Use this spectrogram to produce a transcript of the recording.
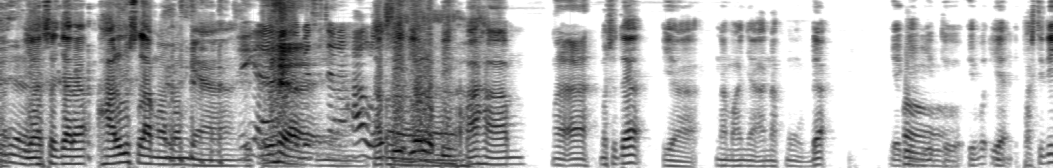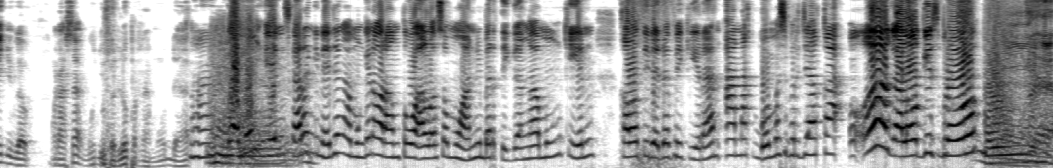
ya, ya secara halus lah ngomongnya. Iya, Iya, lebih secara iya. halus. Tapi dia Ah. lebih paham. Nah, ah. Maksudnya ya namanya anak muda ya kayak Oh. gitu. Ya, ya pasti dia juga merasa gue juga dulu pernah muda. Nah, Hmm. nggak mungkin sekarang gini aja nggak mungkin orang tua lo semua nih bertiga nggak mungkin kalau tidak ada pikiran anak gue masih berjaka. Oh, gak logis bro. Iya,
